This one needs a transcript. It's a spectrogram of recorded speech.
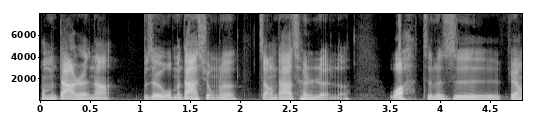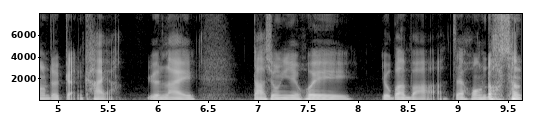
我们大人啊，不是我们大雄呢，长大成人了。哇，真的是非常的感慨啊！原来大雄也会有办法在荒岛上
